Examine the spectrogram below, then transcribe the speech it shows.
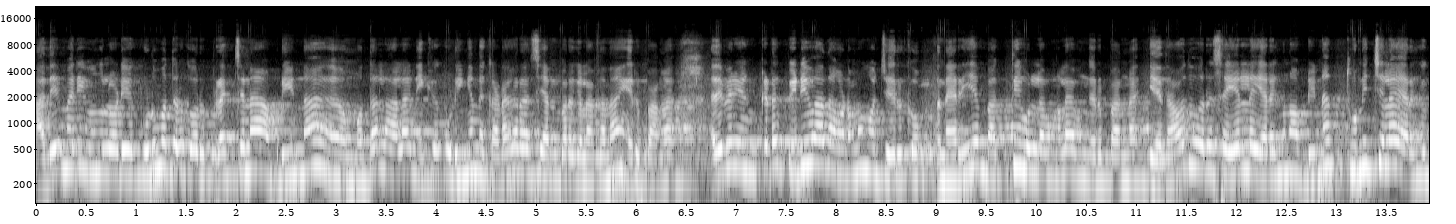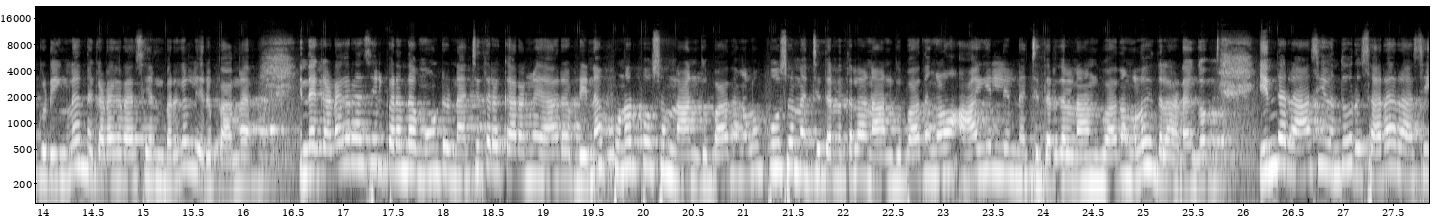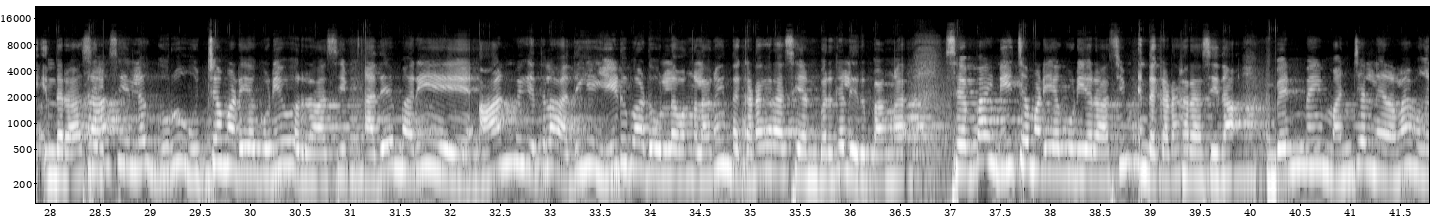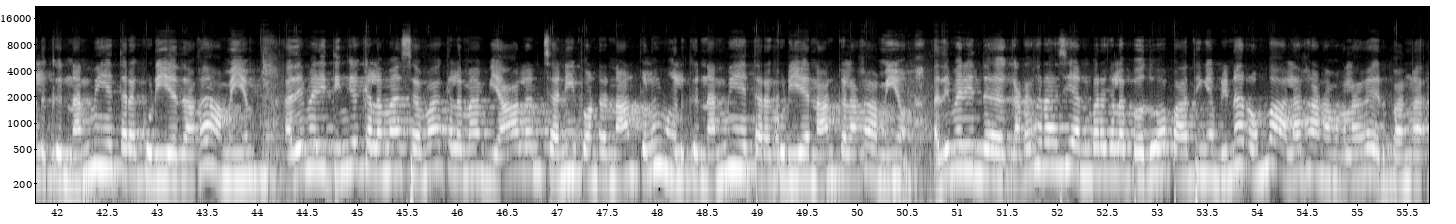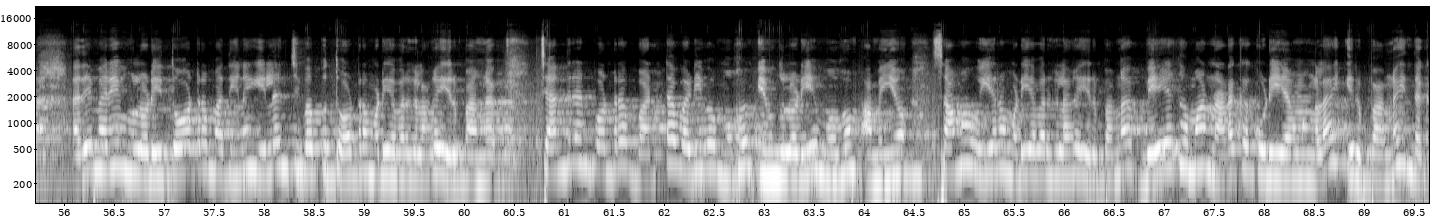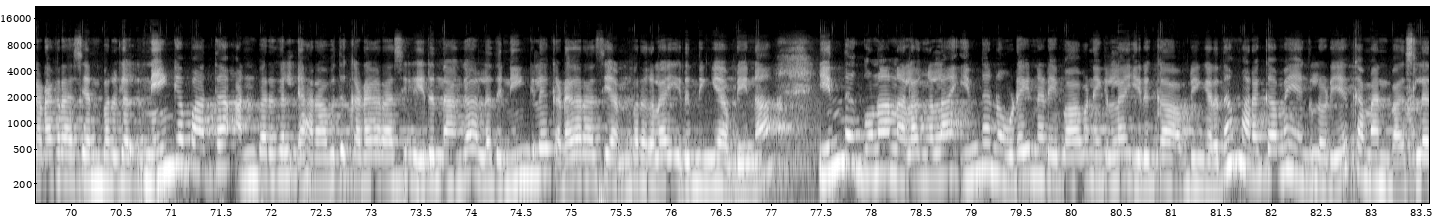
அதே மாதிரி இவங்களுடைய குடும்பத்திற்கு ஒரு பிரச்சனை அப்படின்னா முதல் ஆளாக நிற்கக்கூடியங்க இந்த கடகராசி அன்பர்களாக தான் இருப்பாங்க. அதே மாதிரி எங்ககிட்ட பிடிவாத குணமும் கொஞ்சம் இருக்கும். நிறைய பக்தி உள்ளவங்களாம் இவங்க இருப்பாங்க. ஏதாவது ஒரு செயலில் இறங்கணும் அப்படின்னா துணிச்சலாக இறங்கக்கூடியங்களா இந்த கடகராசி அன்பர்கள் இருப்பாங்க. இந்த கடகராசியில் பிறந்த மூன்று நட்சத்திரக்காரங்க யார் அப்படின்னா புனர்பூசம் நான்கு பாதங்களும் பூச நட்சத்திரத்தில் நான்கு பாதங்களும் ஆயில்யம் நட்சத்திரத்தில் நான்கு பாதங்களும் இதில் அடங்கும். இந்த ராசி வந்து ஒரு சர ராசி. இந்த ராசி ராசியில் குரு உச்சமடையக்கூடிய ஒரு ராசி. அதே மாதிரி ஆன்மீகத்தில் அதிக ஈடுபாடு உள்ளவங்களாக இந்த கடகராசி அன்பர்கள் இருப்பாங்க. செவ்வாய் நீச்சமடையக்கூடிய ராசியும் இந்த கடகராசி தான். வெண்மை மஞ்சள் நிறம்லாம் இவங்களுக்கு நன்மையை தரக்கூடியதாக அமையும். அதே மாதிரி திங்கக்கிழமை செவ்வாய்க்கிழமை வியாழன் சனி போன்ற நாட்களும் உங்களுக்கு நன்மையை தரக்கூடிய நாட்களாக அமையும். அதே மாதிரி இந்த கடகராசி அன்பர்களை பொதுவாக பார்த்தீங்க அப்படின்னா ரொம்ப அழகானவங்களாக இருப்பாங்க. அதே மாதிரி உங்களுடைய தோற்றம் பார்த்தீங்கன்னா இளஞ்சிவப்பு தோற்றமுடையவர்களாக இருப்பாங்க. சந்திரன் போன்ற வட்ட வடிவ முகம் இவங்களுடைய முகம் அமையும். சம உயரமுடையவர்களாக இருப்பாங்க. வேகமாக நடக்கக்கூடியவங்களாக இருப்பாங்க இந்த கடகராசி அன்பர்கள். நீங்கள் பார்த்த அன்பர்கள் யாராவது கடகராசியில் இருந்தாங்க அல்லது நீங்கள் நீங்களே கடகராசி அன்பர்களாக இருந்தீங்க அப்படின்னா இந்த குணநலங்கள்லாம் இந்த உடைநடை பாவனைகள்லாம் இருக்கா அப்படிங்கிறத மறக்காமல் எங்களுடைய கமெண்ட் பாக்ஸில்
